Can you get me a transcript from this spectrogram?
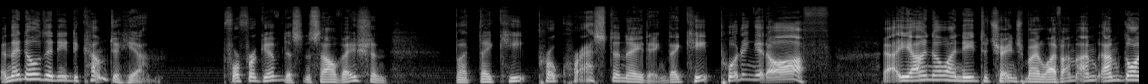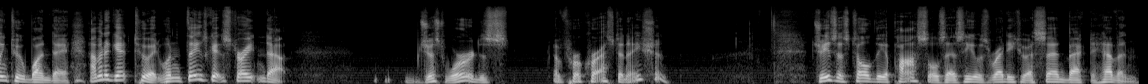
And they know they need to come to him for forgiveness and salvation. But they keep procrastinating. They keep putting it off. Uh, yeah, I know I need to change my life. I'm, I'm, I'm going to one day. I'm going to get to it when things get straightened out. Just words of procrastination. Jesus told the apostles as he was ready to ascend back to heaven,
